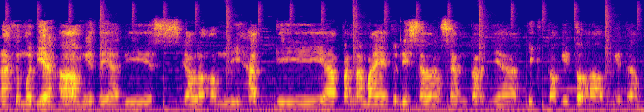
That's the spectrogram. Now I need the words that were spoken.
Nah kemudian Om gitu ya di kalau Om lihat di apa namanya itu di seller centernya TikTok itu Om gitu Om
